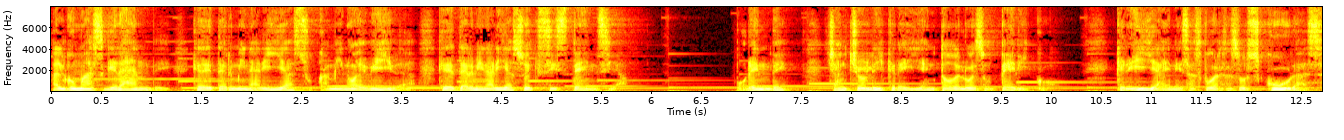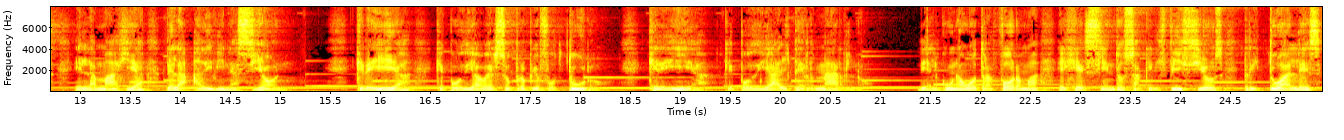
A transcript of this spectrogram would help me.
algo más grande que determinaría su camino de vida, que determinaría su existencia. Por ende, Chanchuli creía en todo lo esotérico, creía en esas fuerzas oscuras, en la magia de la adivinación, creía que podía ver su propio futuro, creía que podía alternarlo de alguna u otra forma ejerciendo sacrificios, rituales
